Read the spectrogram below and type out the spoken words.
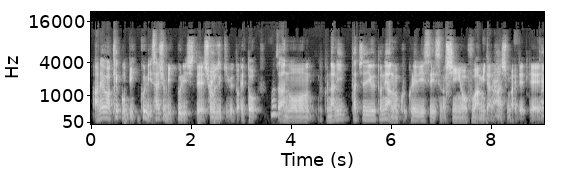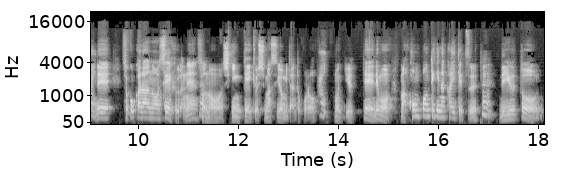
あれは結構びっくり、最初びっくりして、正直言うと。はい、えっと、まずあの、成り立ちで言うとね、あの、クレディ・スイスの信用不安みたいな話まで出て、はい、で、そこからあの、政府がね、その、資金提供しますよみたいなところも言って、はい、でも、まあ、根本的な解決で言うと、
